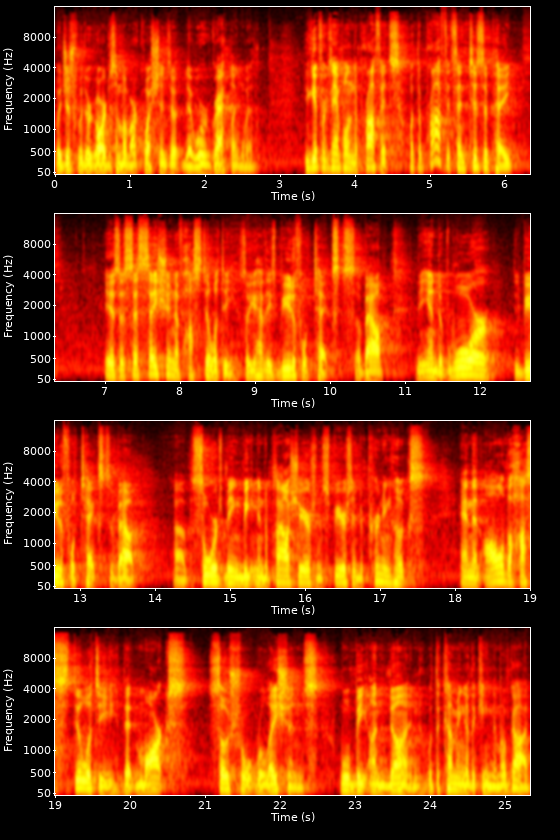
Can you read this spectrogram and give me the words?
but just with regard to some of our questions that, that we're grappling with. You get, for example, in the prophets, what the prophets anticipate is a cessation of hostility. So you have these beautiful texts about the end of war, the beautiful texts about uh, swords being beaten into plowshares and spears into pruning hooks, and that all the hostility that marks social relations will be undone with the coming of the kingdom of God.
